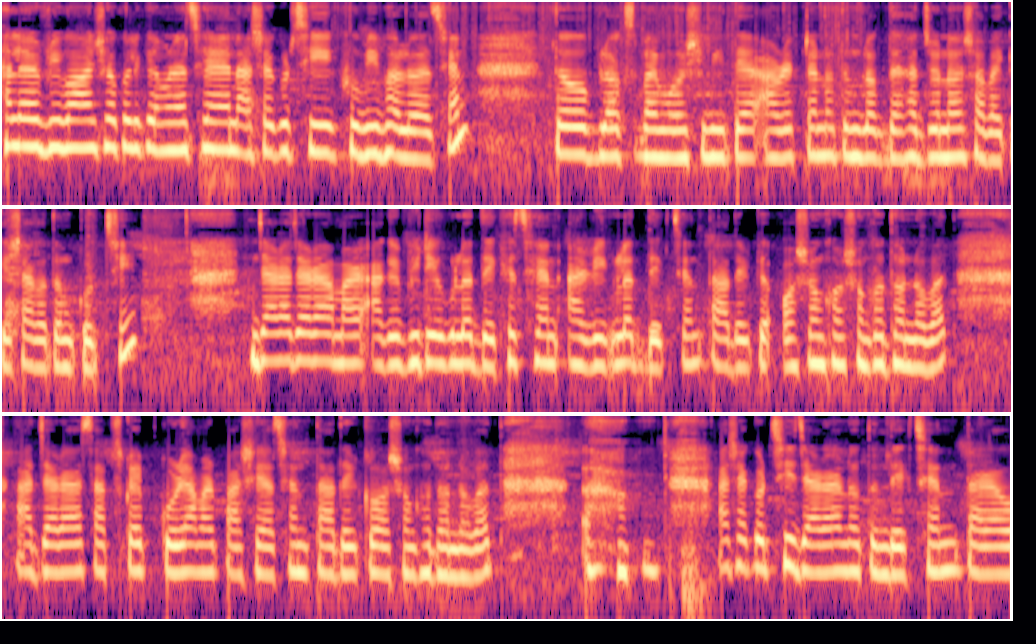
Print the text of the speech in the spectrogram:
হ্যালো এভরিওয়ান সকলে কেমন আছেন? আশা করছি খুবই ভালো আছেন। তো ব্লগস বাই মৌসুমিতে আরও একটা নতুন ব্লগ দেখার জন্য সবাইকে স্বাগতম করছি। যারা যারা আমার আগের ভিডিওগুলো দেখেছেন আর রেগুলার দেখছেন, তাদেরকে অসংখ্য অসংখ্য ধন্যবাদ। আর যারা সাবস্ক্রাইব করে আমার পাশে আছেন, তাদেরকেও অসংখ্য ধন্যবাদ। আশা করছি যারা নতুন দেখছেন, তারাও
